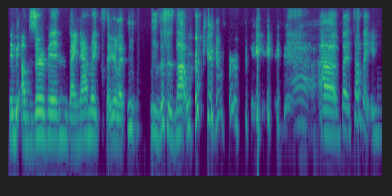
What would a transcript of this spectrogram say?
maybe observing dynamics that you're like, mm, mm, this is not working for me. Yeah. Uh, but it sounds like in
